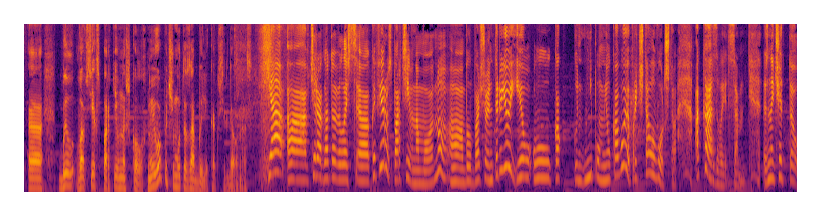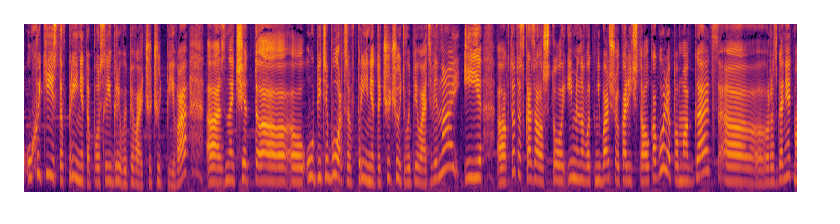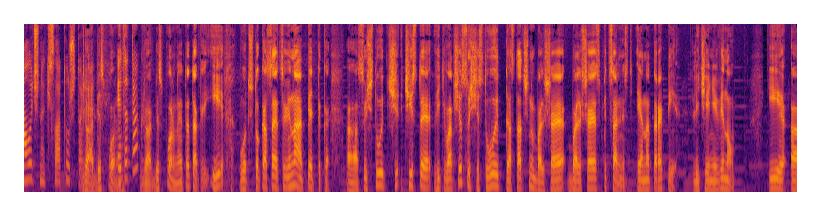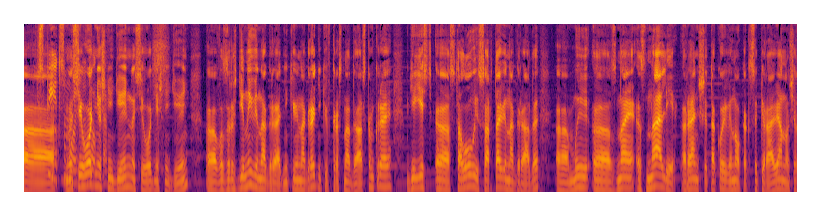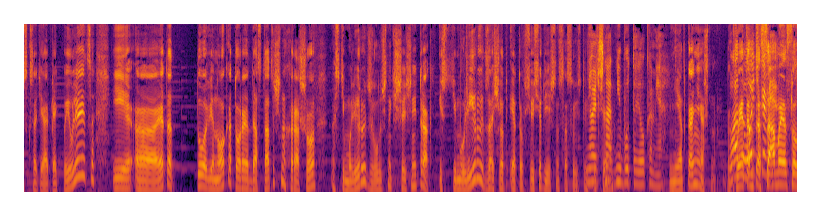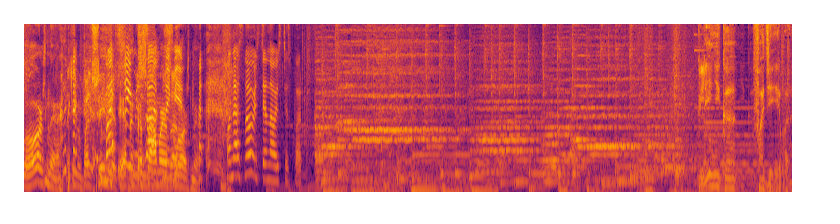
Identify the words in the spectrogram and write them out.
был во всех спортивных школах, но его почему-то забыли, как всегда у нас. Я а, вчера готовилась а, к эфиру спортивному, ну, а, было большое интервью, и у, у как не помню у кого, я прочитала вот что. Оказывается, значит, у хоккеистов принято после игры выпивать чуть-чуть пива, а, значит, а, а, у пятиборцев принято чуть-чуть выпивать вина, и кто-то сказал, что именно вот небольшое количество алкоголя помогает разгонять молочную кислоту, что ли? Да, бесспорно. Это так? Да, бесспорно, это так. И, вот что касается вина, опять-таки, существует чи- чистая, ведь вообще существует достаточно большая, большая специальность – энотерапия, лечение вином. И Спиться на можно, сегодняшний день, на сегодняшний день а, возрождены виноградники, виноградники в Краснодарском крае, где есть а, столовые сорта винограда. А, мы а, зная- знали раньше такое вино, как Саперави, оно сейчас, кстати, опять появляется, и а, это то вино, которое достаточно хорошо стимулирует желудочно-кишечный тракт и стимулирует за счет этого всю сердечно-сосудистую Но Ну, это же систему. надо не бутылками. Нет, конечно. Так в этом-то самое сложное. Такими большими. Большими, Это самое сложное. У нас новости, новости спорта. Клиника Фадеева.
